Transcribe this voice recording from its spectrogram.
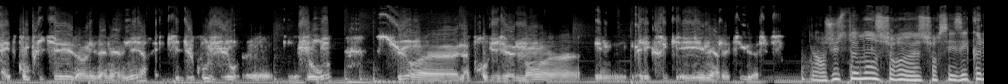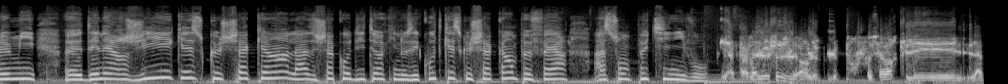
à être compliquées dans les années à venir et qui du coup jou- euh, joueront sur euh, l'approvisionnement euh, électrique et énergétique de la Suisse. Alors justement sur, euh, sur ces économies d'énergie, qu'est-ce que chacun, là, chaque auditeur qui nous écoute, qu'est-ce que chacun peut faire à son petit niveau? Il y a pas mal de choses. Alors, le, le- faut savoir que les, la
